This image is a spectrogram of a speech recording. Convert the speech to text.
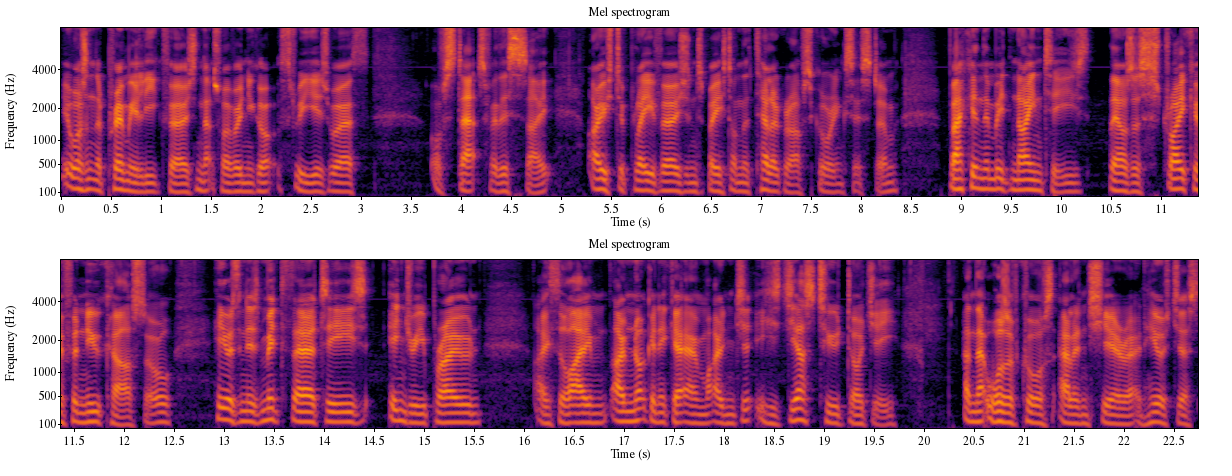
It wasn't the Premier League version, that's why I've only got three years worth of stats for this site. I used to play versions based on the Telegraph scoring system. Back in the mid 90s, there was a striker for Newcastle. He was in his mid 30s, injury prone. I thought I'm I'm not going to get him. I'm he's just too dodgy. And that was, of course, Alan Shearer, and he was just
